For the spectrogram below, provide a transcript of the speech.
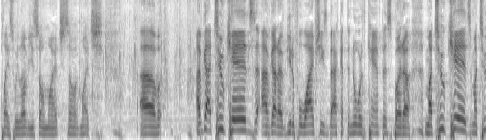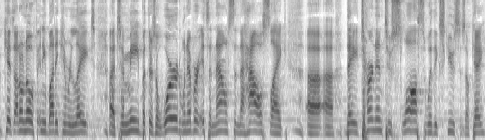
place. We love you so much, so much. Uh, I've got two kids. I've got a beautiful wife. She's back at the North Campus. But uh, my two kids, my two kids, I don't know if anybody can relate uh, to me, but there's a word whenever it's announced in the house, like uh, uh they turn into sloths with excuses, okay?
